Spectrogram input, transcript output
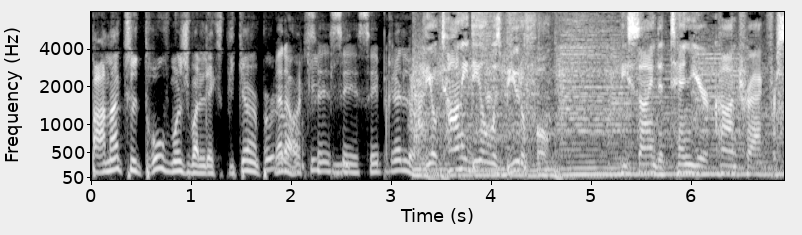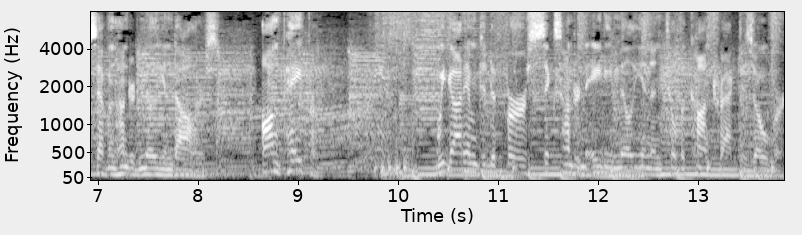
pendant que tu le trouves, moi, je vais l'expliquer un peu. Mais là, non, ok? c'est- Puis- c'est c'est prêt là. The Otani deal was beautiful. He signed a 10 year contract for $700 million. On paper. We got him to defer $680 million until the contract is over.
